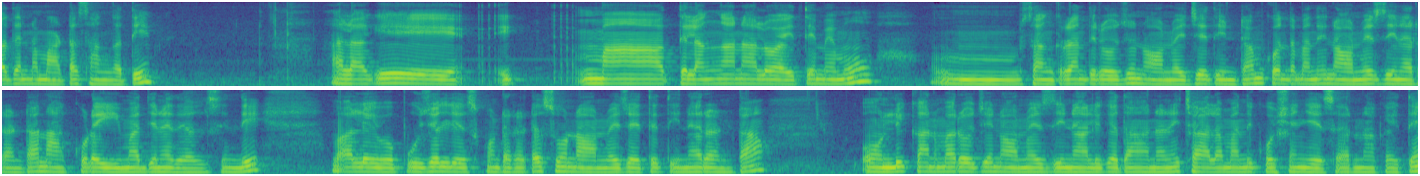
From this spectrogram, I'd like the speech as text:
అదన్నమాట సంగతి. అలాగే మా తెలంగాణలో అయితే మేము సంక్రాంతి రోజు నాన్ వెజ్జే తింటాం. కొంతమంది నాన్ వెజ్ తినరంట. నాకు కూడా ఈ మధ్యనే తెలిసింది. వాళ్ళు ఏవో పూజలు చేసుకుంటారట సో నాన్ వెజ్ అయితే తినరంట. ఓన్లీ కనుమ రోజే నాన్ వెజ్ తినాలి కదా అని చాలామంది క్వశ్చన్ చేశారు నాకైతే.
